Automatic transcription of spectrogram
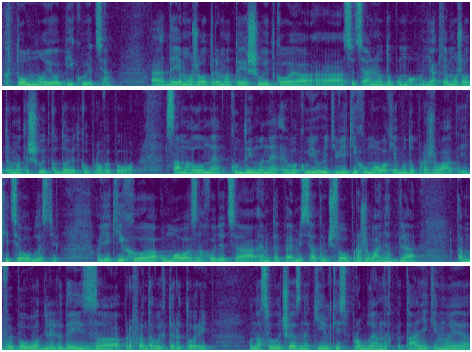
хто мною опікується, е, де я можу отримати швидко е, соціальну допомогу, як я можу отримати швидко довідку про ВПО. Саме головне, куди мене евакуюють в яких умовах я буду проживати, які це області, в яких е, умовах знаходяться МТП, місця тимчасового проживання для там, ВПО, для людей з прифронтових територій. У нас величезна кількість проблемних питань, які ми е,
